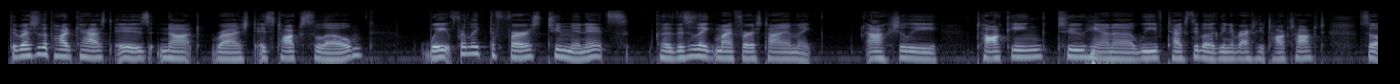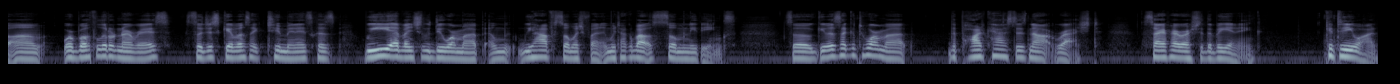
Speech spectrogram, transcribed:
The rest of the podcast is not rushed. It's talked slow. Wait for like the first two minutes because this is like my first time like actually talking to Hannah. We've texted, but like we never actually talked talked. So um, we're both a little nervous. So just give us like two minutes because we eventually do warm up and we have so much fun and we talk about so many things. So give us a second to warm up. The podcast is not rushed. Sorry if I rushed at the beginning. Continue on.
